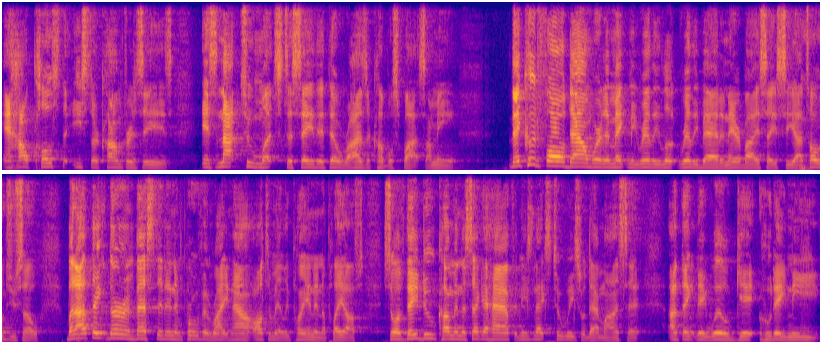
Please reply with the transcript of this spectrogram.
and how close the Eastern Conference is. It's not too much to say that they'll rise a couple spots. I mean, they could fall downward and make me really look really bad, and everybody say, "See, I told you so." But I think they're invested in improving right now, ultimately playing in the playoffs. So if they do come in the second half in these next two weeks with that mindset, I think they will get who they need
